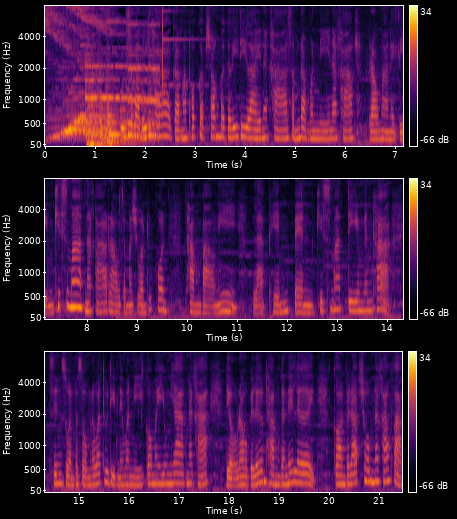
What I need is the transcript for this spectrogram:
ส วัสดีค่ะ กลับมาพบกับช่องเบเกอรี่ดีไลท์นะคะสำหรับวันนี้นะคะ เรามาในธีมคริสต์มาสนะคะ เราจะมาชวนทุกคนทำบาวนี่ และเพ้นท์เป็นคริสต์มาสธีมกันค่ะ ซึ่งส่วนผสมและวัตถุดิบในวันนี้ก็ไม่ยุ่งยากนะคะ เดี๋ยวเราไปเริ่มทำกันได้เลย ก่อนไปรับชมนะคะ ฝาก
